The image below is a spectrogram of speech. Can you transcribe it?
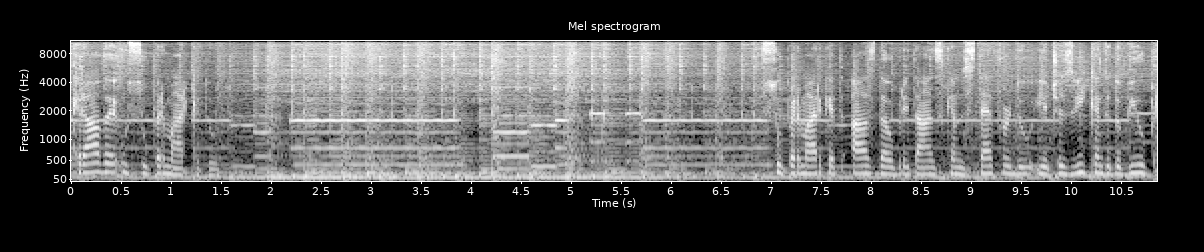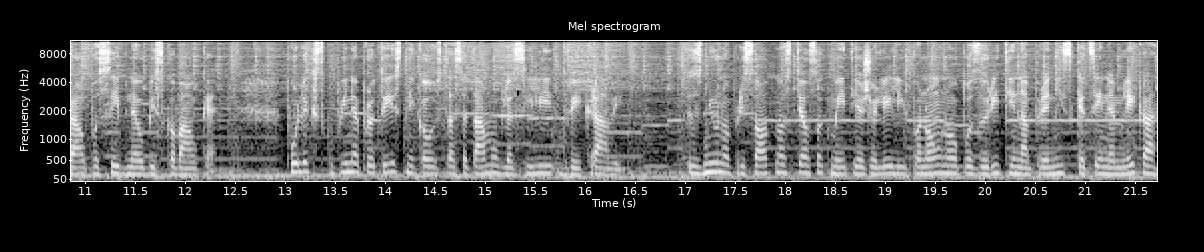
Krave v supermarketu. Supermarket Asda v britanskem Staffordu je čez vikend dobil prav posebne obiskovalke. Poleg skupine protestnikov sta se tam oglasili dve kravi. Z njuno prisotnostjo so kmetje želeli ponovno opozoriti na preniske cene mleka,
